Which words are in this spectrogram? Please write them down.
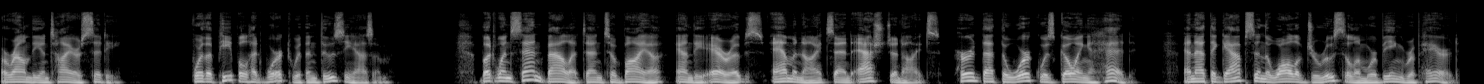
around the entire city, for the people had worked with enthusiasm. But when Sanballat and Tobiah and the Arabs, Ammonites, and Ashdodites heard that the work was going ahead, and that the gaps in the wall of Jerusalem were being repaired,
